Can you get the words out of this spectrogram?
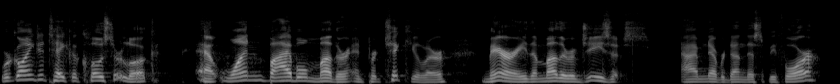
we're going to take a closer look at one Bible mother in particular, Mary, the mother of Jesus. I've never done this before,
